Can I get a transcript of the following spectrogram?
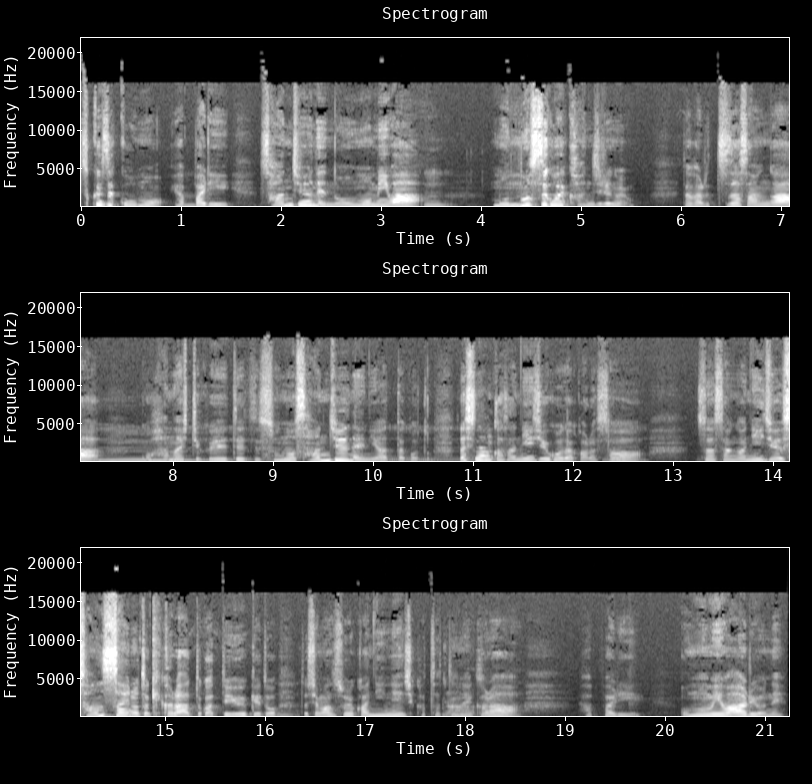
つくづく思う。やっぱり30年の重みはうん。ものすごい感じるのよだから津田さんがん。こう話してくれててその30年にあったこと。私なんかさ25だからさ津田さんが23歳の時からとかって言うけど、私まだそれから2年しか経ってないから、やっぱり重みはあるよね。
